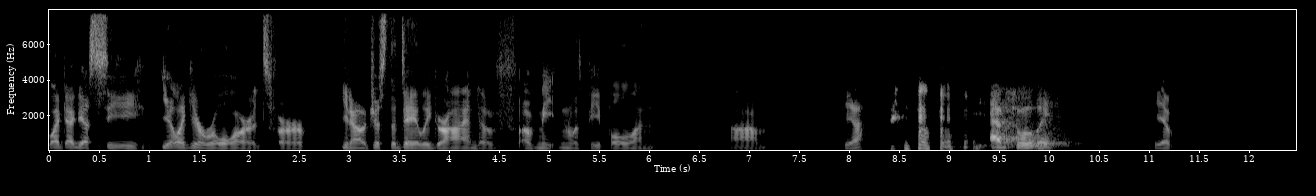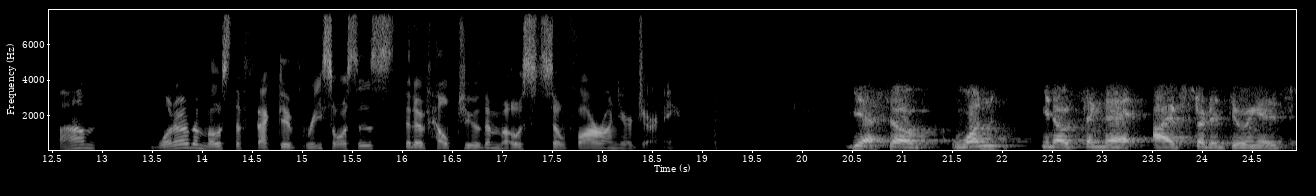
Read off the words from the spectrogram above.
like I guess see you know, like your rewards for you know just the daily grind of of meeting with people and um yeah absolutely. yep um what are the most effective resources that have helped you the most so far on your journey Yeah. So one, you know, thing that I've started doing is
